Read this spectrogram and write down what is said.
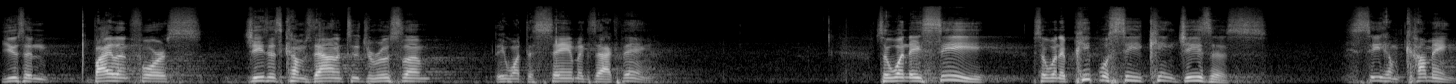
using violent force. Jesus comes down into Jerusalem they want the same exact thing. So when they see, so when the people see King Jesus, see him coming,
